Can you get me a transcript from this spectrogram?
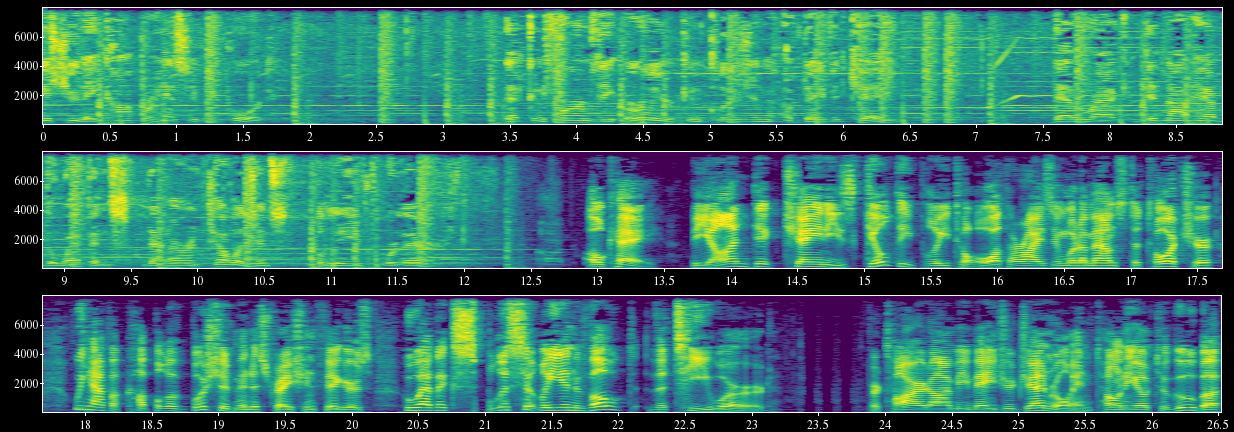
issued a comprehensive report that confirms the earlier conclusion of David Kay that Iraq did not have the weapons that our intelligence believed were there. Okay, beyond Dick Cheney's guilty plea to authorizing what amounts to torture, we have a couple of Bush administration figures who have explicitly invoked the T word. Retired Army Major General Antonio Taguba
